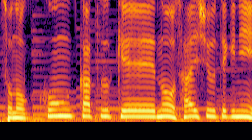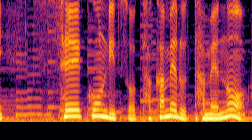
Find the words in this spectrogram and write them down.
その婚活系の最終的に成婚率を高めるための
